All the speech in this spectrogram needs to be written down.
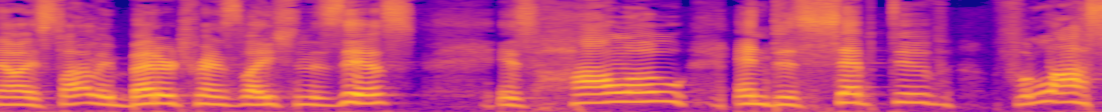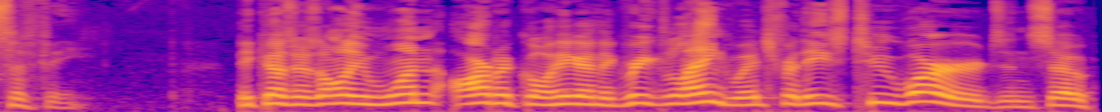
Now, a slightly better translation is this is hollow and deceptive philosophy. Because there's only one article here in the Greek language for these two words. And so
